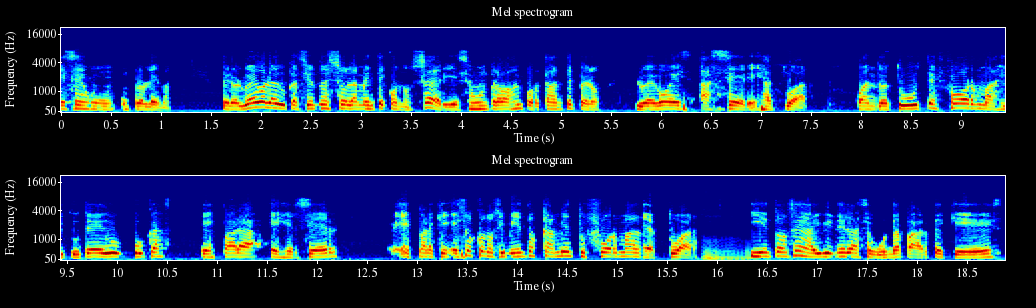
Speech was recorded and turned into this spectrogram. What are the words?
ese es un, un problema. Pero luego la educación no es solamente conocer, y ese es un trabajo importante, pero luego es hacer, es actuar. Cuando tú te formas y tú te educas, es para ejercer, es para que esos conocimientos cambien tu forma de actuar. Y entonces ahí viene la segunda parte, que es,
